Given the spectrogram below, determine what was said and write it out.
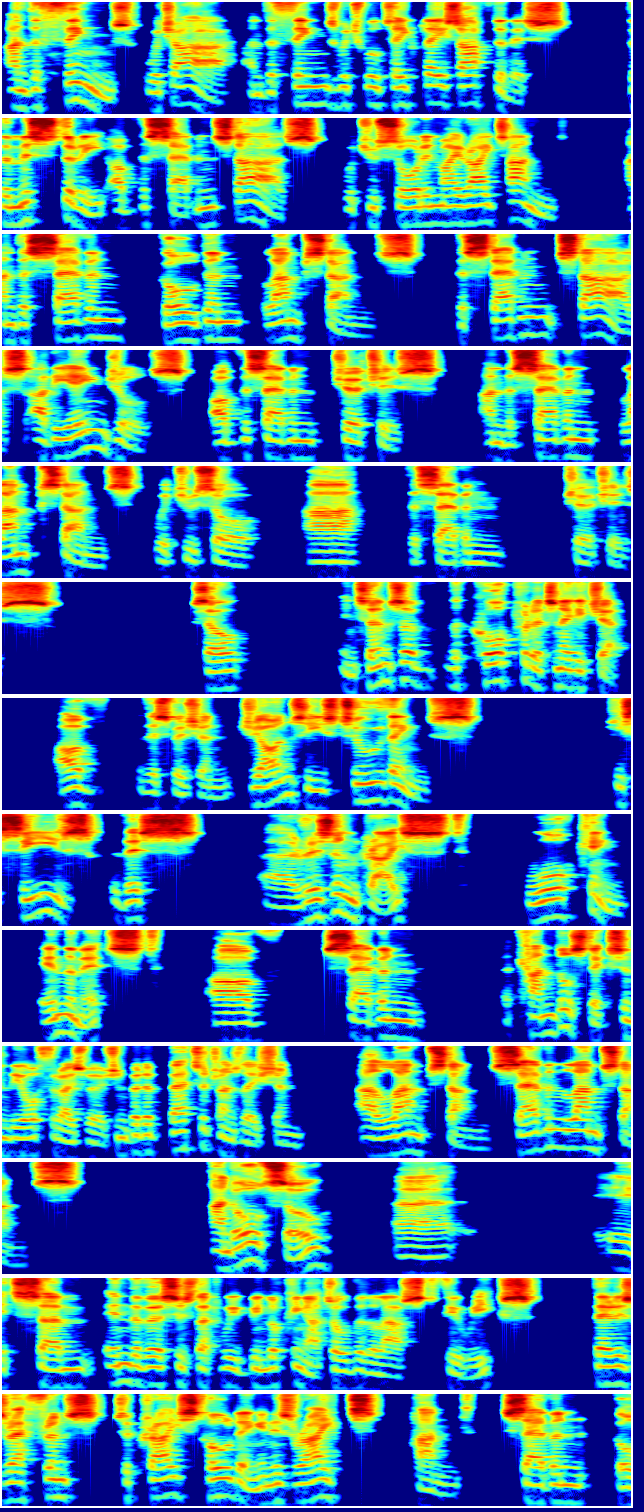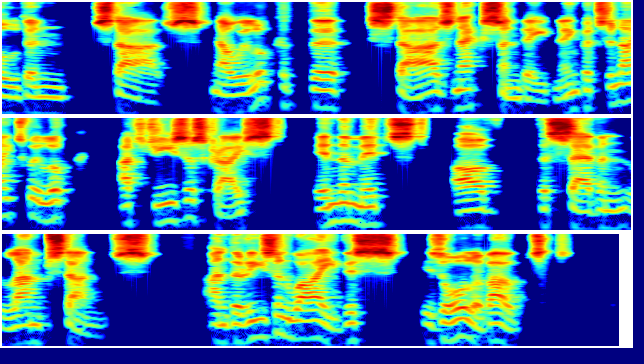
and the things which are and the things which will take place after this, the mystery of the seven stars, which you saw in my right hand, and the seven golden lampstands. The seven stars are the angels of the seven churches, and the seven lampstands which you saw are the seven churches. So, in terms of the corporate nature of this vision, John sees two things. He sees this uh, risen Christ walking in the midst of seven candlesticks in the authorized version, but a better translation, a lampstand, seven lampstands. And also, uh, it's um, in the verses that we've been looking at over the last few weeks, there is reference to Christ holding in his right hand seven golden stars. Now we'll look at the stars next Sunday evening, but tonight we'll look at Jesus Christ in the midst of the seven lampstands. And the reason why this is all about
